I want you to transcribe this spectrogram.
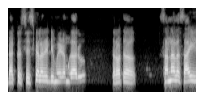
డాక్టర్ శశికళ రెడ్డి మేడం గారు తర్వాత సన్నాల సాయి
